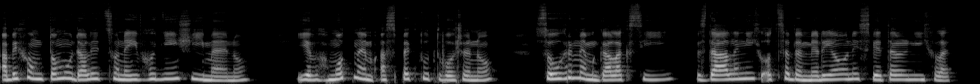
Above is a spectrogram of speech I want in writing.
abychom tomu dali co nejvhodnější jméno, je v hmotném aspektu tvořeno souhrnem galaxií vzdálených od sebe miliony světelných let.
